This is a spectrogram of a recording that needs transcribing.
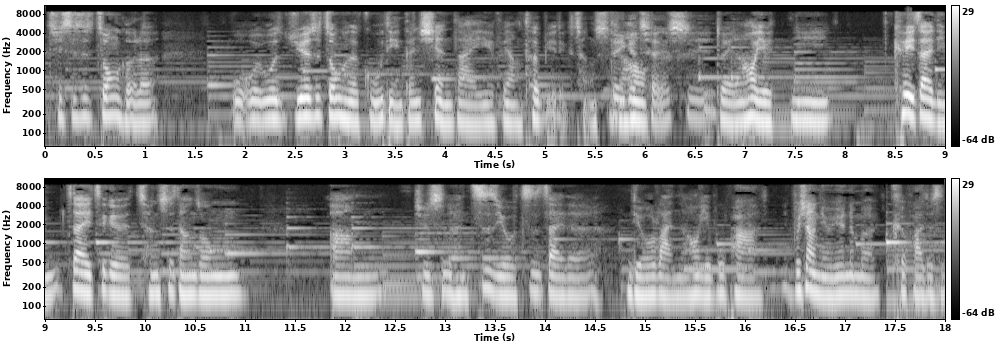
其实是综合了。我我我觉得是综合的古典跟现代一个非常特别的一个城市，对，一个城市，对，然后也你可以在里在这个城市当中，嗯，就是很自由自在的浏览，然后也不怕，不像纽约那么可怕，就是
